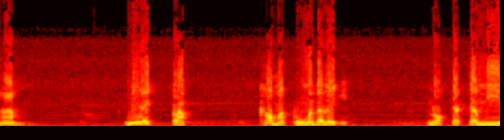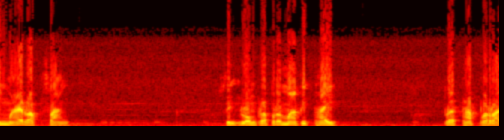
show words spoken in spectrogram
ห้ามมิให้กลับ เข้ามากรุงมันดาเลอีก นอกจากจะมีหมายรับสั่ง ซึ่งลงพระประมาพิไทย ประทับพระรา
